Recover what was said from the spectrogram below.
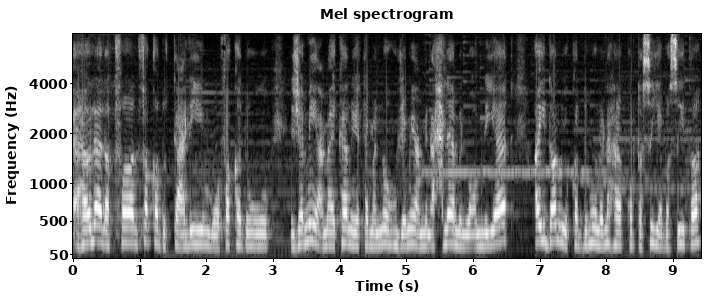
هؤلاء الأطفال فقدوا التعليم وفقدوا جميع ما كانوا يتمنوه جميع من أحلام وأمنيات أيضا يقدمون لها قرطاسية بسيطة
